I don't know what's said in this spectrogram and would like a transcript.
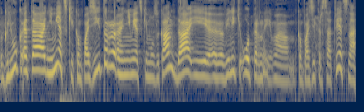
Глюк это немецкий композитор, э, немецкий музыкант, да, и э, великий оперный э, композитор, соответственно.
